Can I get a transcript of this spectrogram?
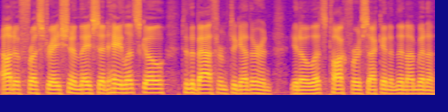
out of frustration and they said hey let's go to the bathroom together and you know let's talk for a second and then i'm going to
